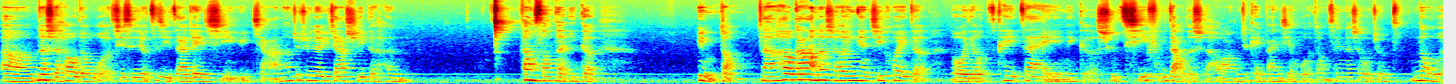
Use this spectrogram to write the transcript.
嗯，那时候的我其实有自己在练习瑜伽，然后就觉得瑜伽是一个很放松的一个运动。然后刚好那时候因缘际会的。我有可以在那个暑期辅导的时候啊，我们就可以办一些活动，所以那时候我就弄了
